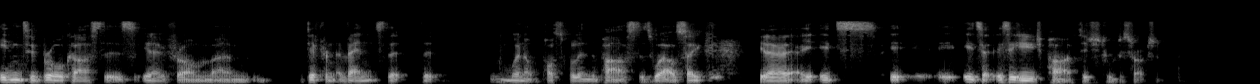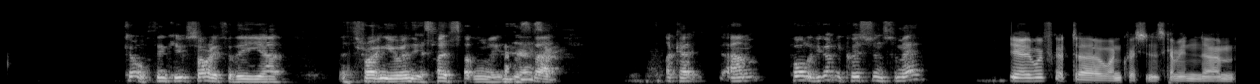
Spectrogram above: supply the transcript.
into broadcasters, you know, from um, different events that that were not possible in the past as well. So, you know, it's it, it's a, it's a huge part of digital disruption. Cool, thank you. Sorry for the uh, throwing you in there so suddenly at the start. Okay, um, Paul, have you got any questions for Matt? Yeah, we've got uh, one question that's come in. Um,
